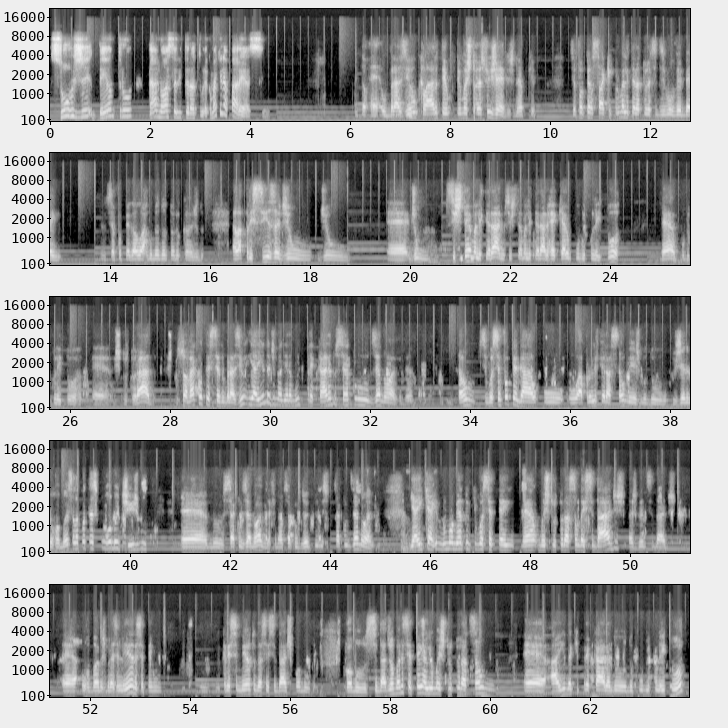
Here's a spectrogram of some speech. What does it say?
surge dentro da nossa literatura? Como é que ele aparece? Então, é, o Brasil, claro, tem, tem uma história sui generis, né? Porque se for pensar que para uma literatura se desenvolver bem, se for pegar o argumento do Antônio Cândido, ela precisa de um, de um, é, de um sistema literário. O sistema literário requer um público leitor, né, um público leitor é, estruturado. Isso só vai acontecer no Brasil e ainda de maneira muito precária no século XIX. Né? Então, se você for pegar o, o, a proliferação mesmo do, do, gênero romance, ela acontece com o romantismo é, no século XIX, né, final do século XVIII início do século XIX. E aí que no momento em que você tem né, uma estruturação das cidades, das grandes cidades é, urbanas brasileiras, você tem um, um, crescimento dessas cidades como, como cidades urbanas, você tem ali uma estruturação é, ainda que precária do, do público leitor,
